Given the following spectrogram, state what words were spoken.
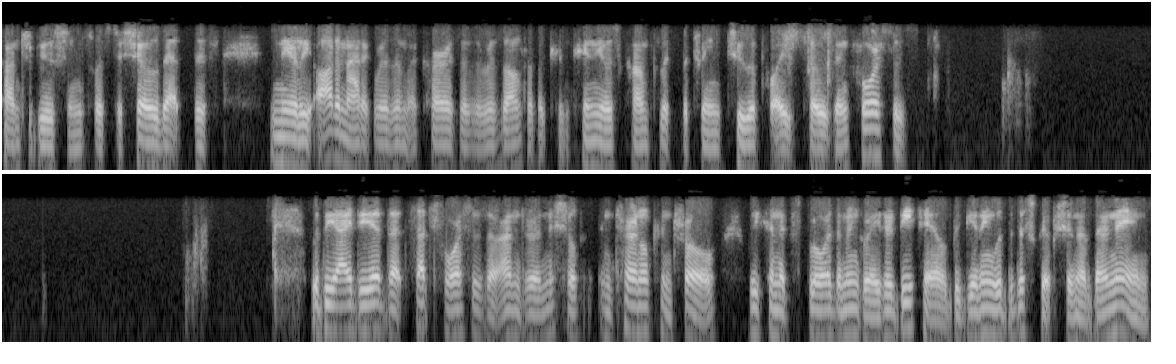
contributions was to show that this nearly automatic rhythm occurs as a result of a continuous conflict between two opposing forces. With the idea that such forces are under initial internal control, we can explore them in greater detail, beginning with the description of their names.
